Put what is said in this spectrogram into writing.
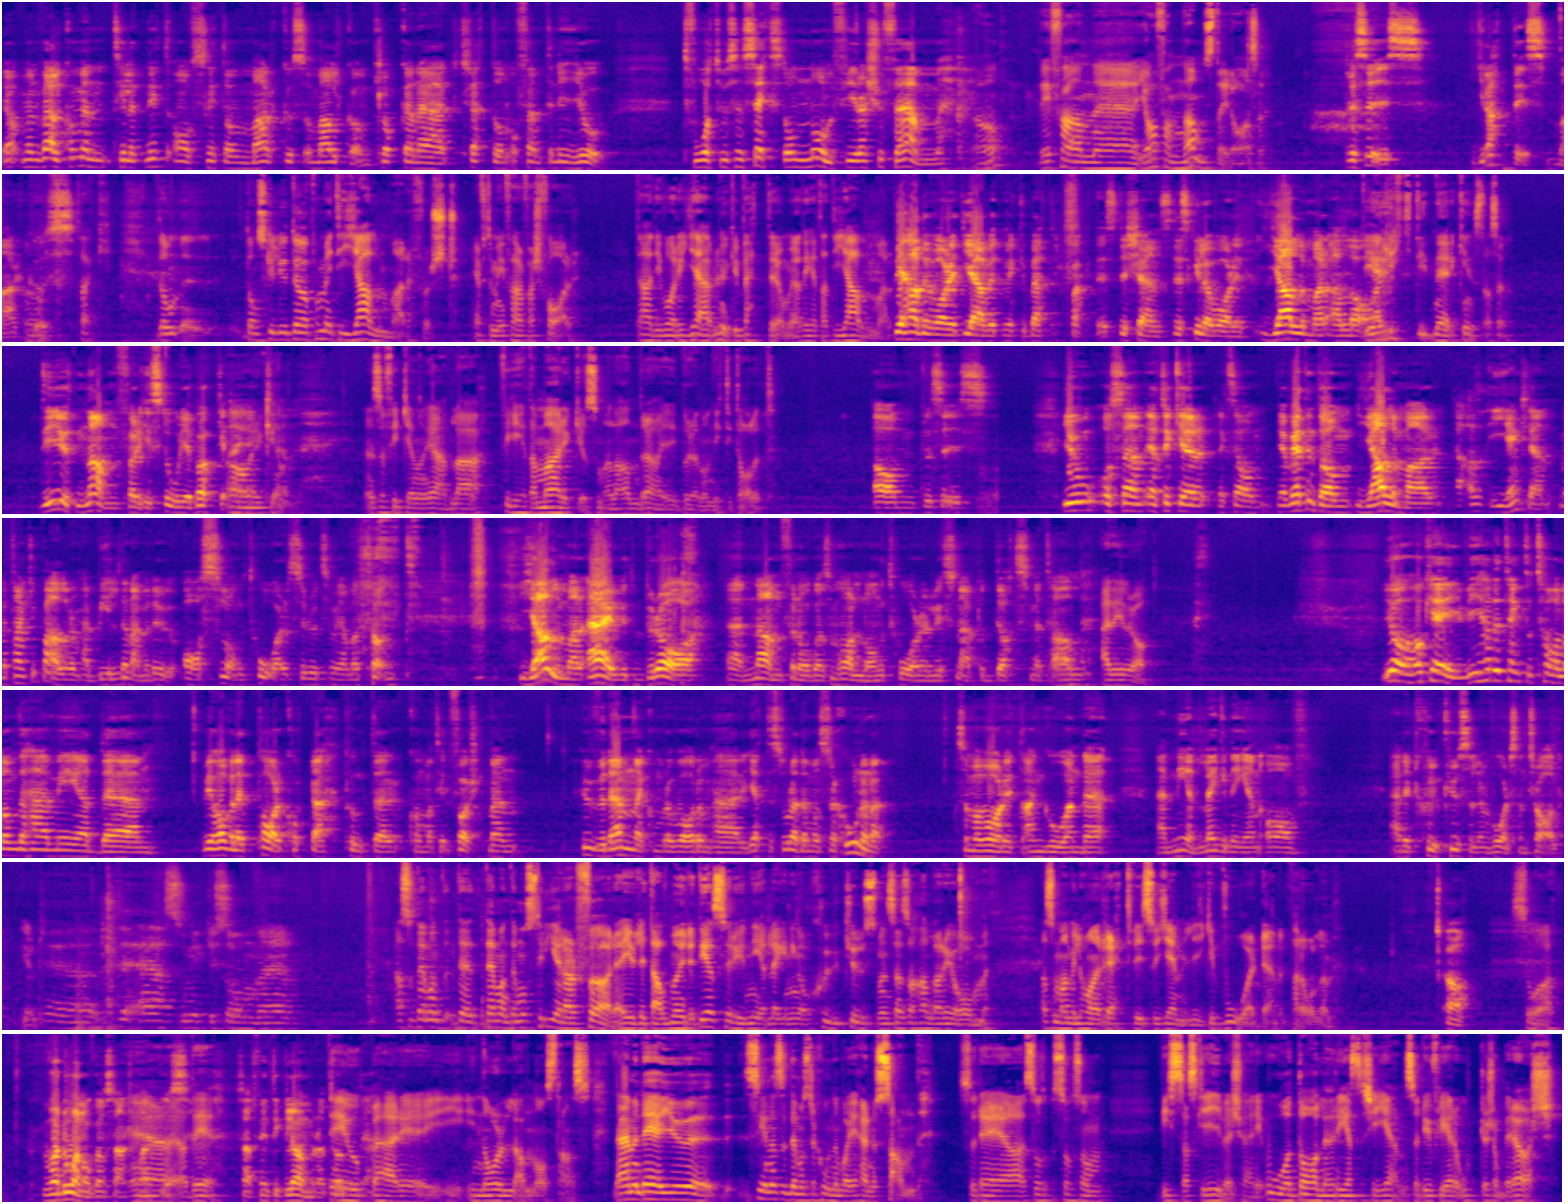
Ja, men välkommen till ett nytt avsnitt av Marcus och Malcolm. Klockan är 13.59. 2016 04.25. Ja, det är fan... eh, Jag har fan namnsdag idag alltså. Precis. Grattis Marcus. Tack. De, de skulle ju döpa mig till Hjalmar först, efter min farfars far. Det hade ju varit jävligt mycket bättre om jag hade hetat Hjalmar. Det hade varit jävligt mycket bättre faktiskt. Det känns, det skulle ha varit Hjalmar Allah. Det är riktigt närkinst alltså. Det är ju ett namn för historieböckerna Ja, egentligen. Men så fick jag någon jävla... Fick jag heta Marcus som alla andra i början av 90-talet. Ja, precis. Jo, och sen jag tycker liksom, jag vet inte om Hjalmar, alltså, egentligen, med tanke på alla de här bilderna med du aslångt hår, ser ut som en jävla tönt. Hjalmar är ju ett bra eh, namn för någon som har långt hår och lyssnar på dödsmetall. Ja, det är bra. Ja, okej. Vi hade tänkt att tala om det här med... Eh, vi har väl ett par korta punkter att komma till först. Men huvudämnet kommer att vara de här jättestora demonstrationerna. Som har varit angående eh, nedläggningen av... Är det ett sjukhus eller en vårdcentral? Gud. Det är så mycket som... Alltså det man, det, det man demonstrerar för är ju lite allt möjligt. Dels är det ju nedläggning av sjukhus men sen så handlar det ju om... Alltså man vill ha en rättvis och jämlik vård är väl parollen. Ja. Så att... Var då någonstans, Eh, Marcus? ja, det, Så att vi inte glömmer att ta det är upp uppe det. här i, i, Norrland någonstans. Nej men det är ju... Senaste demonstrationen var i Härnösand. Så det är så, så som vissa skriver så är det Ådalen reser sig igen. Så det är ju flera orter som berörs.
